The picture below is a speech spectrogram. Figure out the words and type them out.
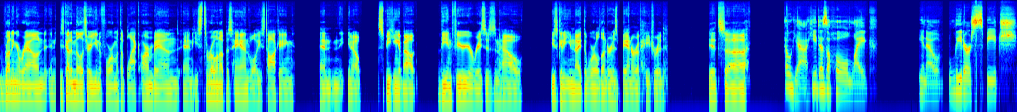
running around and he's got a military uniform with a black armband and he's throwing up his hand while he's talking and, you know, speaking about the inferior races and how he's going to unite the world under his banner of hatred. It's, uh, oh, yeah. He does a whole, like, you know, leader speech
